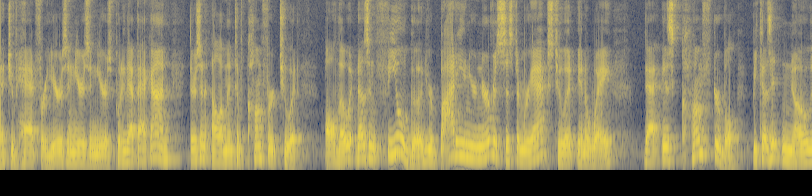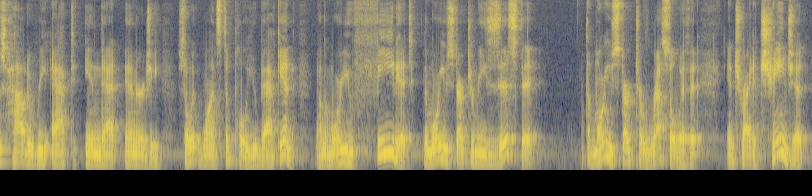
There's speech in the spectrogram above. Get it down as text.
that you've had for years and years and years. Putting that back on, there's an element of comfort to it. Although it doesn't feel good, your body and your nervous system reacts to it in a way that is comfortable because it knows how to react in that energy. So it wants to pull you back in. Now, the more you feed it, the more you start to resist it, the more you start to wrestle with it and try to change it,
